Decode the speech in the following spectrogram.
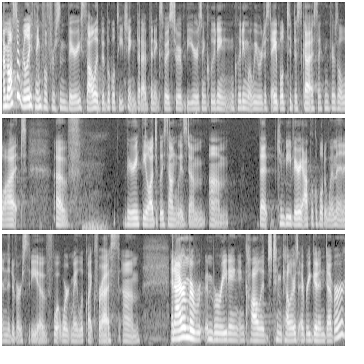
I'm also really thankful for some very solid biblical teaching that I've been exposed to over the years, including, including what we were just able to discuss. I think there's a lot of very theologically sound wisdom um, that can be very applicable to women and the diversity of what work may look like for us. Um, and I remember, reading in college Tim Keller's Every Good Endeavor,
